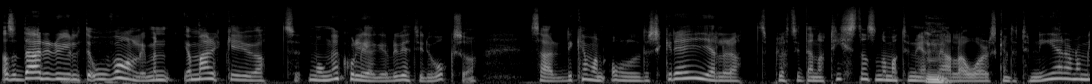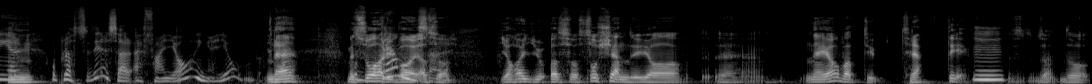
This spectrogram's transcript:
Alltså där är du ju lite ovanlig. Men jag märker ju att många kollegor, det vet ju du också. Så här, det kan vara en åldersgrej eller att plötsligt den artisten som de har turnerat Mm. med alla år ska inte turnera något mer. Mm. Och plötsligt är det så här, äh, fan jag har inga jobb. Nej, men Och så har det varit, alltså, jag har ju, alltså så kände jag eh, när jag var typ 30 Mm. då, då,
